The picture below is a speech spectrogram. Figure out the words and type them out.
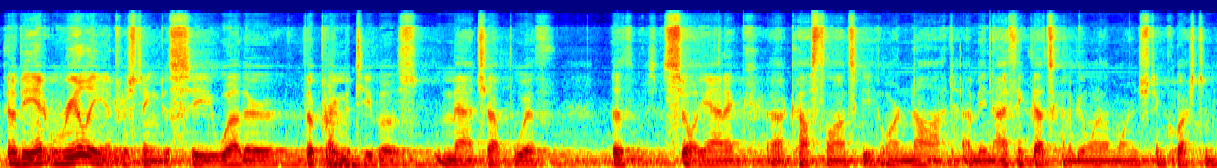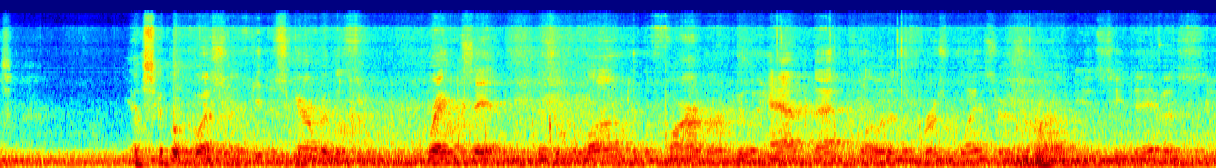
It'll be really interesting to see whether the Primitivos match up with the Celianic uh, Kostolansky or not. I mean, I think that's going to be one of the more interesting questions. Yes, sir. Simple question, if you discover this great zin, does it belong to the farmer who had that clone in the first place, or does it to UC Davis?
